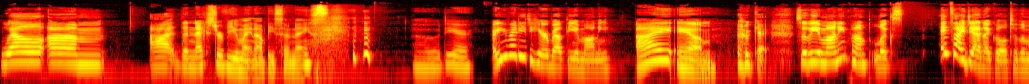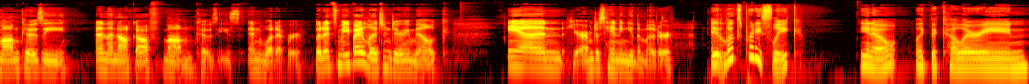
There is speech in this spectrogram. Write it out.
Well, um uh the next review might not be so nice. Oh dear. Are you ready to hear about the Imani? I am. Okay. So the Imani pump looks it's identical to the Momcozy and the knockoff Momcozies and whatever. But it's made by Legendairy Milk. And here, I'm just handing you the motor. It looks pretty sleek. You know, like the coloring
